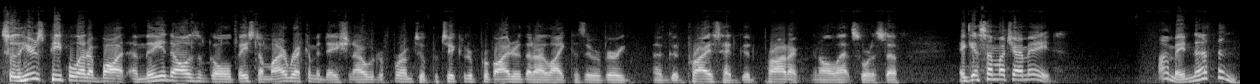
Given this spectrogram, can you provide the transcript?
So here's people that have bought a million dollars of gold based on my recommendation. I would refer them to a particular provider that I like because they were very a good price, had good product, and all that sort of stuff. And guess how much I made? I made nothing.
